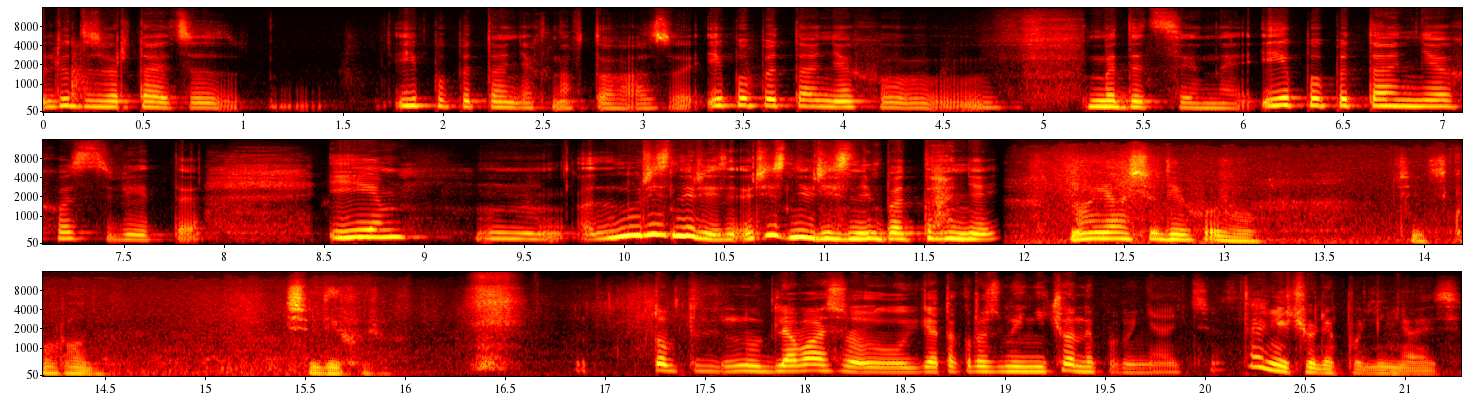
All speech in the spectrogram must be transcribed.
Люди звертаються і по питаннях Нафтогазу, і по питаннях медицини, і по питаннях освіти. І ну, різні, різні, різні різні питання. Ну, я сюди ходжу, сільського роду. Сюди ходжу. Тобто, ну для вас, я так розумію, нічого не поміняється. Та нічого не поміняється.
